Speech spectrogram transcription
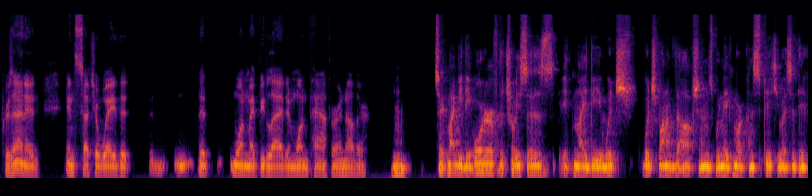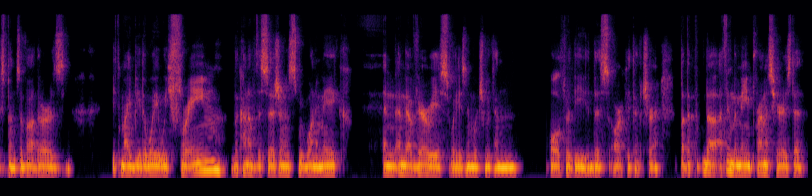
presented in such a way that that one might be led in one path or another. Mm. So it might be the order of the choices. It might be which which one of the options we make more conspicuous at the expense of others. It might be the way we frame the kind of decisions we want to make, and and there are various ways in which we can alter the this architecture. But the, the I think the main premise here is that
